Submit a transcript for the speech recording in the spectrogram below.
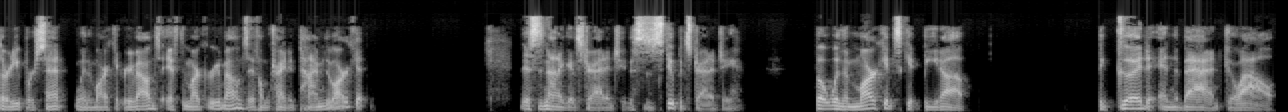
30% when the market rebounds. If the market rebounds, if I'm trying to time the market, this is not a good strategy. This is a stupid strategy. But when the markets get beat up, the good and the bad go out.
